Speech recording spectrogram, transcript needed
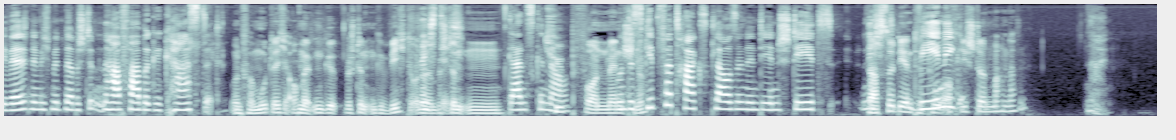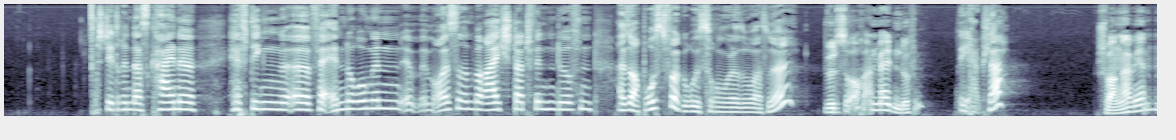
Ihr werdet nämlich mit einer bestimmten Haarfarbe gecastet. Und vermutlich auch mit einem ge bestimmten Gewicht oder einem Richtig. bestimmten Ganz genau. Typ von Menschen. Und es ne? gibt Vertragsklauseln, in denen steht, nicht Darfst du dir ein Tattoo wenig, auf die Stirn machen lassen? Nein. Steht drin, dass keine heftigen äh, Veränderungen im, im äußeren Bereich stattfinden dürfen. Also auch Brustvergrößerung oder sowas, ne? Würdest du auch anmelden dürfen? Ja, klar. Schwanger werden?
